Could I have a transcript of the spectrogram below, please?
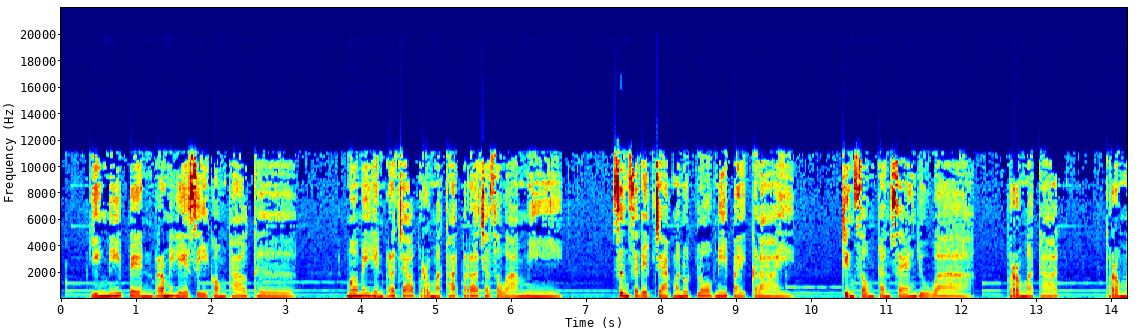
ๆ หญิงนี้เป็นพระมเหสีของเท้าเธอ เมื่อไม่เห็นพระเจ้าพรหมทัตพระราชสวามี ซึ่งเสด็จจากมนุษย์โลกนี้ไปไกล จึงทรงกันแสงอยู่ว่า พรหมทัตพรหม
